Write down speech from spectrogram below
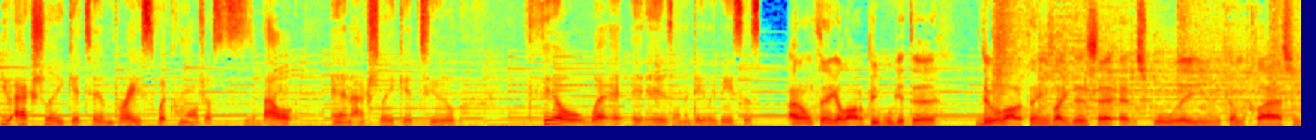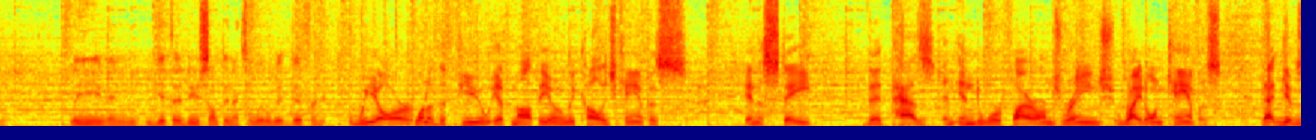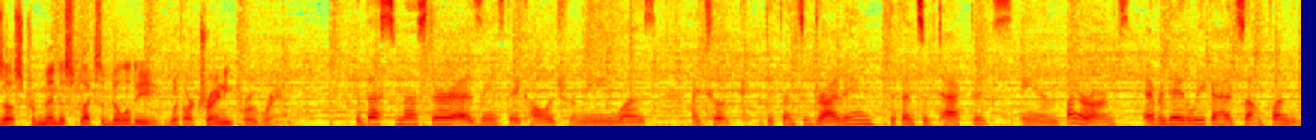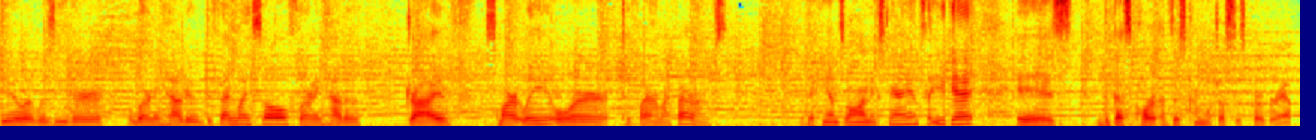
You actually get to embrace what criminal justice is about and actually get to feel what it is on a daily basis. I don't think a lot of people get to do a lot of things like this at, at school. They, you know, come to class and leave and you get to do something that's a little bit different. We are one of the few, if not the only college campus in the state that has an indoor firearms range right on campus. That gives us tremendous flexibility with our training program. The best semester at Zane State College for me was I took defensive driving, defensive tactics, and firearms. Every day of the week I had something fun to do. It was either learning how to defend myself, learning how to drive smartly, or to fire my firearms. The hands-on experience that you get is the best part of this criminal justice program.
